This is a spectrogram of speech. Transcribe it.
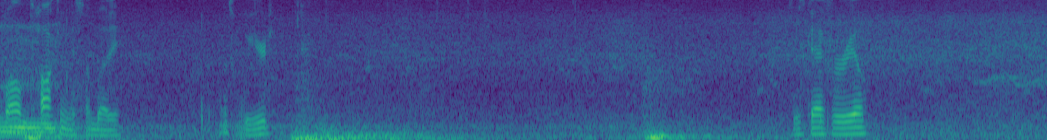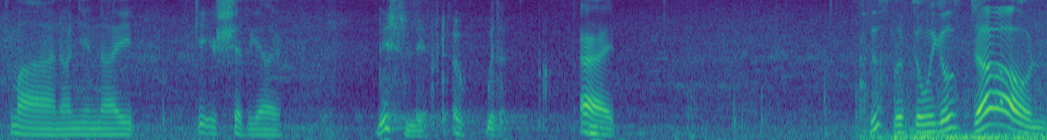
while I'm talking to somebody? That's weird. Is this guy for real? Come on, Onion Knight. Get your shit together. This lift, oh, with a... Alright. This lift only goes down.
